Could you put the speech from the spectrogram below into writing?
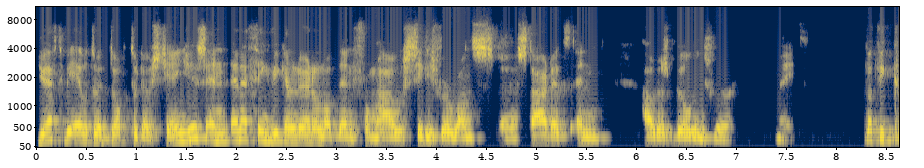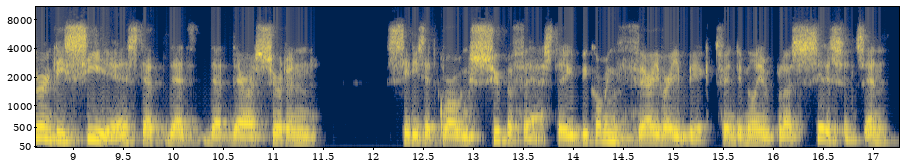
you have to be able to adapt to those changes. And, and I think we can learn a lot then from how cities were once uh, started and how those buildings were made what we currently see is that that that there are certain cities that are growing super fast. They're becoming very, very big, 20 million plus citizens. And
